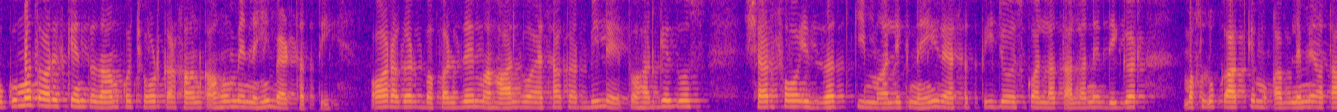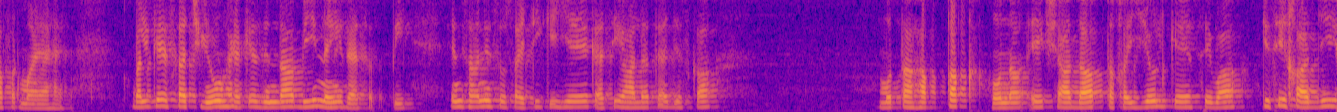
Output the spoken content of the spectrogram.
حکومت اور اس کے انتظام کو چھوڑ کر خانقاہوں میں نہیں بیٹھ سکتی۔ اور اگر بفرض محال وہ ایسا کر بھی لے تو ہرگز اس شرف و عزت کی مالک نہیں رہ سکتی جو اس کو اللہ تعالیٰ نے دیگر مخلوقات کے مقابلے میں عطا فرمایا ہے۔ بلکہ سچ یوں ہے کہ زندہ بھی نہیں رہ سکتی۔ انسانی سوسائٹی کی یہ ایک ایسی حالت ہے جس کا متحقق ہونا ایک شاداب تخیل کے سوا کسی خارجی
